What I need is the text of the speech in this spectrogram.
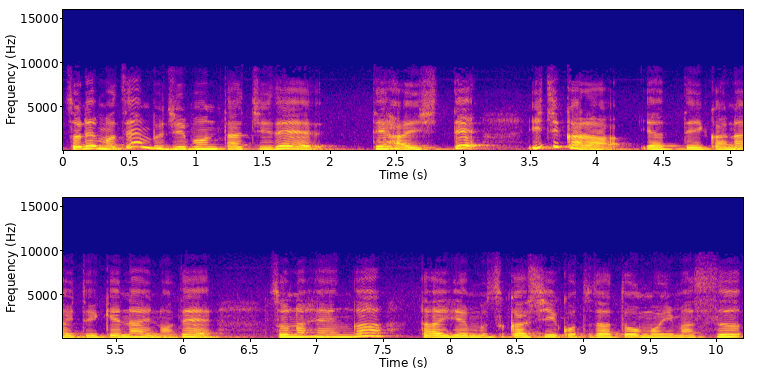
それも全部自分たちで手配して一からやっていかないといけないのでその辺が大変難しいことだと思います。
